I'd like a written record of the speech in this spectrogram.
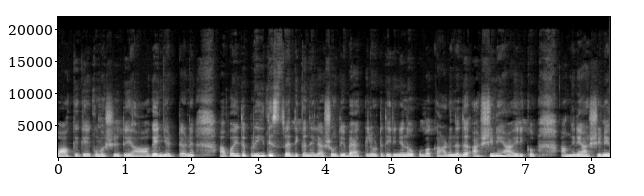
വാക്ക് കേൾക്കുമ്പോൾ ശ്രുതി ആകെ ഞെട്ടാണ്. അപ്പോൾ ഇത് പ്രീതി ശ്രദ്ധിക്കുന്നില്ല. ശ്രുതി ബാക്കിലോട്ട് തിരിഞ്ഞു നോക്കുമ്പോൾ കാണുന്നത് അശ്വിനെ ആയിരിക്കും. അങ്ങനെ അശ്വിനെ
